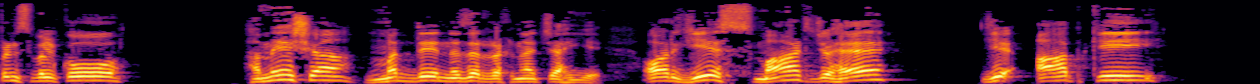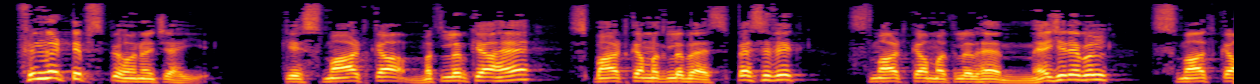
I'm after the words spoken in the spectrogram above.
پرنسپل کو ہمیشہ مد نظر رکھنا چاہیے اور یہ اسمارٹ جو ہے یہ آپ کی فنگر ٹپس پہ ہونا چاہیے کہ اسمارٹ کا مطلب کیا ہے اسمارٹ کا مطلب ہے اسپیسیفک اسمارٹ کا مطلب ہے میجریبل اسمارٹ کا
